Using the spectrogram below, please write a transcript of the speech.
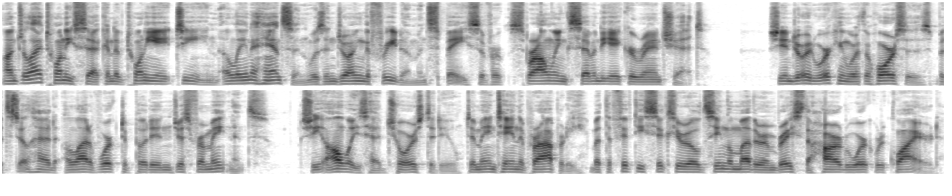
On July 22nd of 2018, Allena Hansen was enjoying the freedom and space of her sprawling 70-acre ranchette. She enjoyed working with the horses, but still had a lot of work to put in just for maintenance. She always had chores to do to maintain the property, but the 56-year-old single mother embraced the hard work required.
